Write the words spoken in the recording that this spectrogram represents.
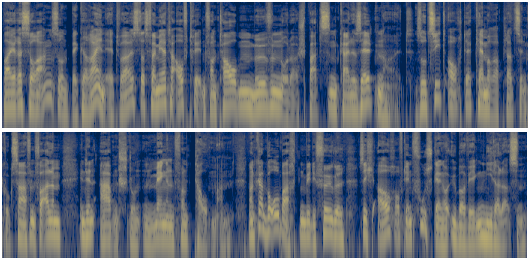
Bei Restaurants und Bäckereien etwa ist das vermehrte Auftreten von Tauben, Möwen oder Spatzen keine Seltenheit. So zieht auch der Kämmererplatz in Cuxhaven vor allem in den Abendstunden Mengen von Tauben an. Man kann beobachten, wie die Vögel sich auch auf den Fußgängerüberwegen niederlassen.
